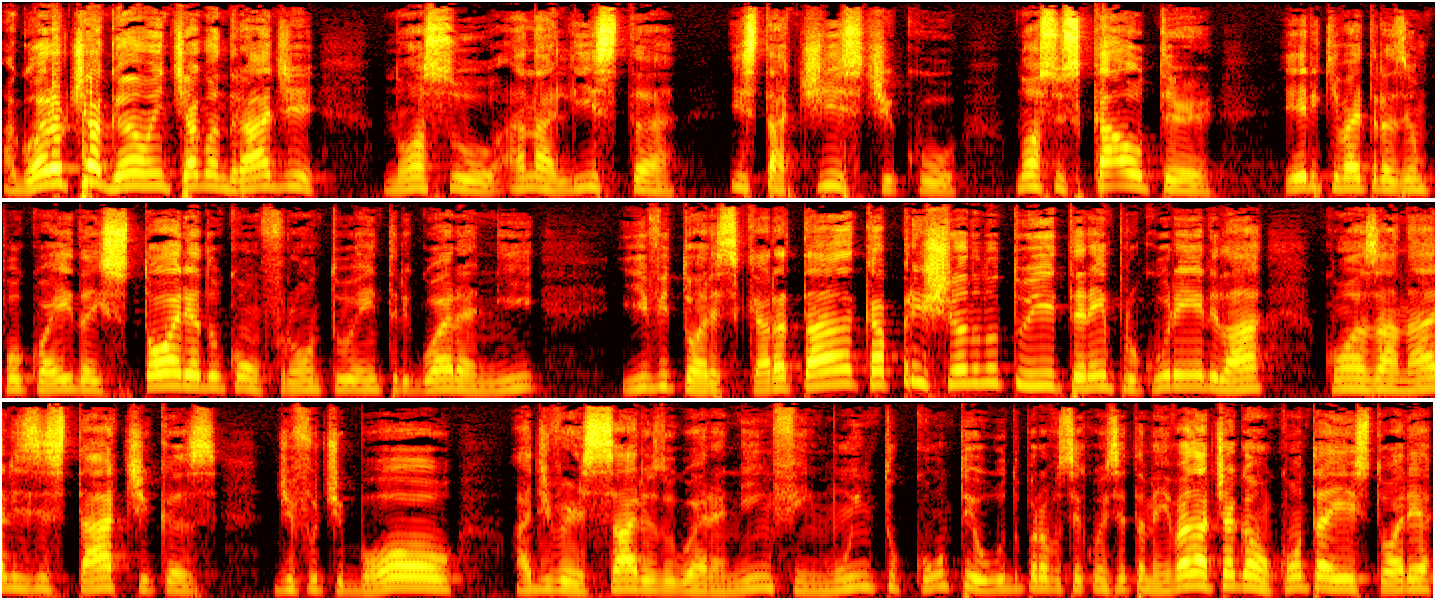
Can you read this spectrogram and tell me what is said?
Agora é o Tiagão, hein? Tiago Andrade, nosso analista estatístico, nosso scouter, ele que vai trazer um pouco aí da história do confronto entre Guarani e Vitória. Esse cara tá caprichando no Twitter, hein? Procurem ele lá com as análises táticas de futebol, adversários do Guarani, enfim, muito conteúdo para você conhecer também. Vai lá, Tiagão, conta aí a história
